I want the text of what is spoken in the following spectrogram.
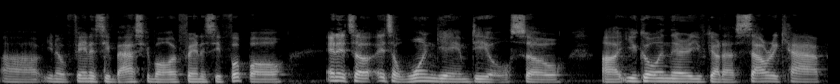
uh, you know fantasy basketball or fantasy football and it's a it's a one game deal. So uh, you go in there you've got a salary cap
